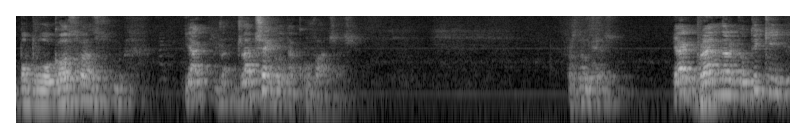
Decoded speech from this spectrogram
Bo błogosław... Jak, dlaczego tak uważasz? Rozumiesz? Jak brałem narkotyki,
